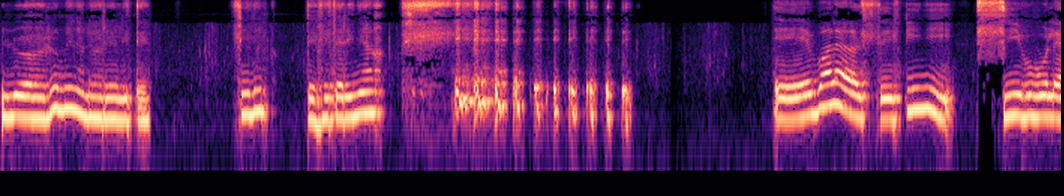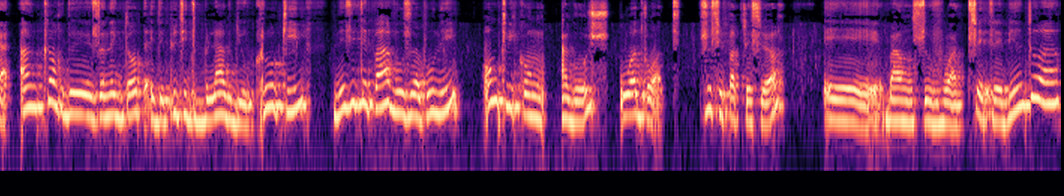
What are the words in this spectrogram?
le ramène à la réalité. Philippe, t'es vétérinaire. Et voilà, c'est fini. Si vous voulez encore des anecdotes et des petites blagues du croquis, n'hésitez pas à vous abonner en cliquant à gauche ou à droite. Je suis pas très sûre. Et bah on se voit très très bientôt. Hein.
